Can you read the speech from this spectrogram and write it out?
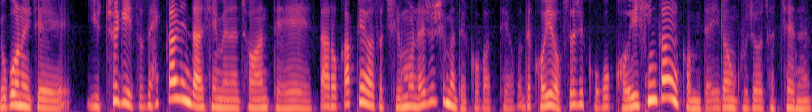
요거는 이제 유축이 있어서 헷갈린다 하시면 저한테 따로 카페에 와서 질문해 주시면 될 것 같아요. 근데 거의 없으실 거고 거의 신강일 겁니다. 이런 구조 자체는.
